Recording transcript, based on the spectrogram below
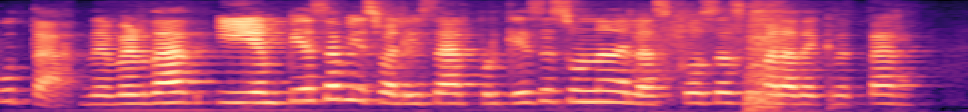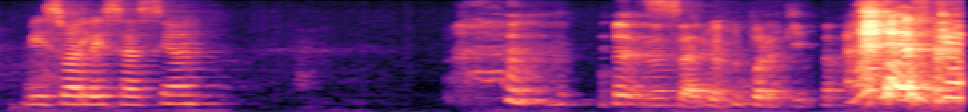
puta, de verdad, y empieza a visualizar, porque esa es una de las cosas para decretar, visualización. Se salió el puerquito. es, que,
